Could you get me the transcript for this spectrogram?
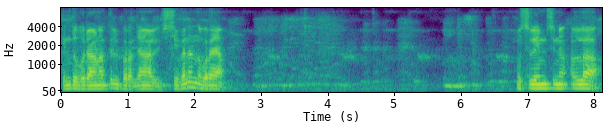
ഹിന്ദു പുരാണത്തിൽ പറഞ്ഞാൽ ശിവനെന്ന് പറയാം. മുസ്ലിംസിന് അല്ല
